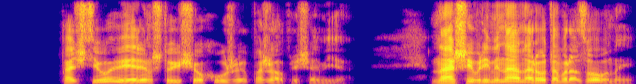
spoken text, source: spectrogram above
— Почти уверен, что еще хуже, — пожал плечами я. В наши времена народ образованный,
